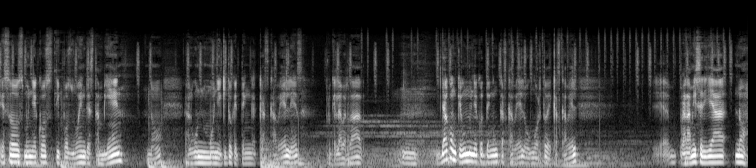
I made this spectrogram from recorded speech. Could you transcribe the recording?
Esos muñecos tipos duendes también, ¿no? Algún muñequito que tenga cascabeles, porque la verdad... Mm, ya con que un muñeco tenga un cascabel o un huerto de cascabel, eh, para mí sería no.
